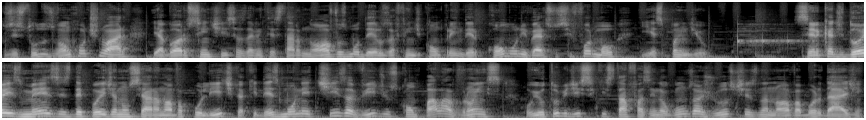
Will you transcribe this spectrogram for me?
Os estudos vão continuar e agora os cientistas devem testar novos modelos a fim de compreender como o universo se formou e expandiu. Cerca de dois meses depois de anunciar a nova política que desmonetiza vídeos com palavrões, o YouTube disse que está fazendo alguns ajustes na nova abordagem.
